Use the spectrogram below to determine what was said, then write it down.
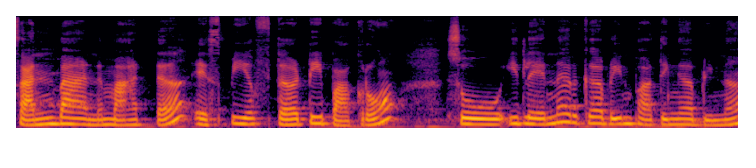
சன்பேண்ட் மேட்டு எஸ்பிஎஃப் தேர்ட்டி பார்க்குறோம். ஸோ இதில் என்ன இருக்குது அப்படின்னு பார்த்தீங்க அப்படின்னா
